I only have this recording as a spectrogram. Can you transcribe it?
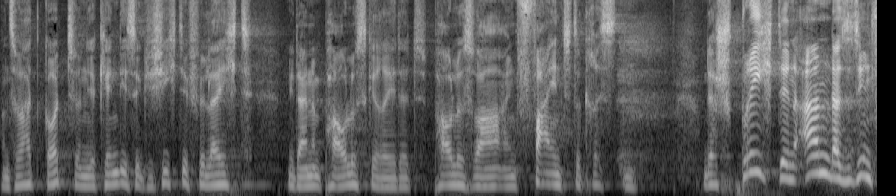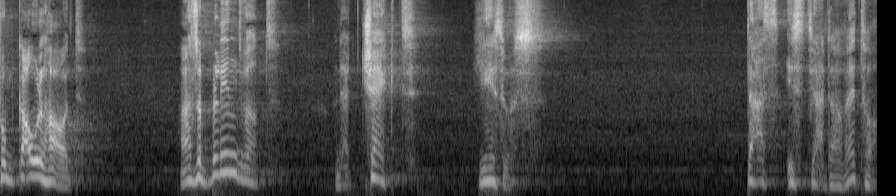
Und so hat Gott, und ihr kennt diese Geschichte vielleicht, mit einem Paulus geredet. Paulus war ein Feind der Christen. Und er spricht den an, dass es ihn vom Gaul haut, dass er blind wird. Und er checkt, Jesus, das ist ja der Retter.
